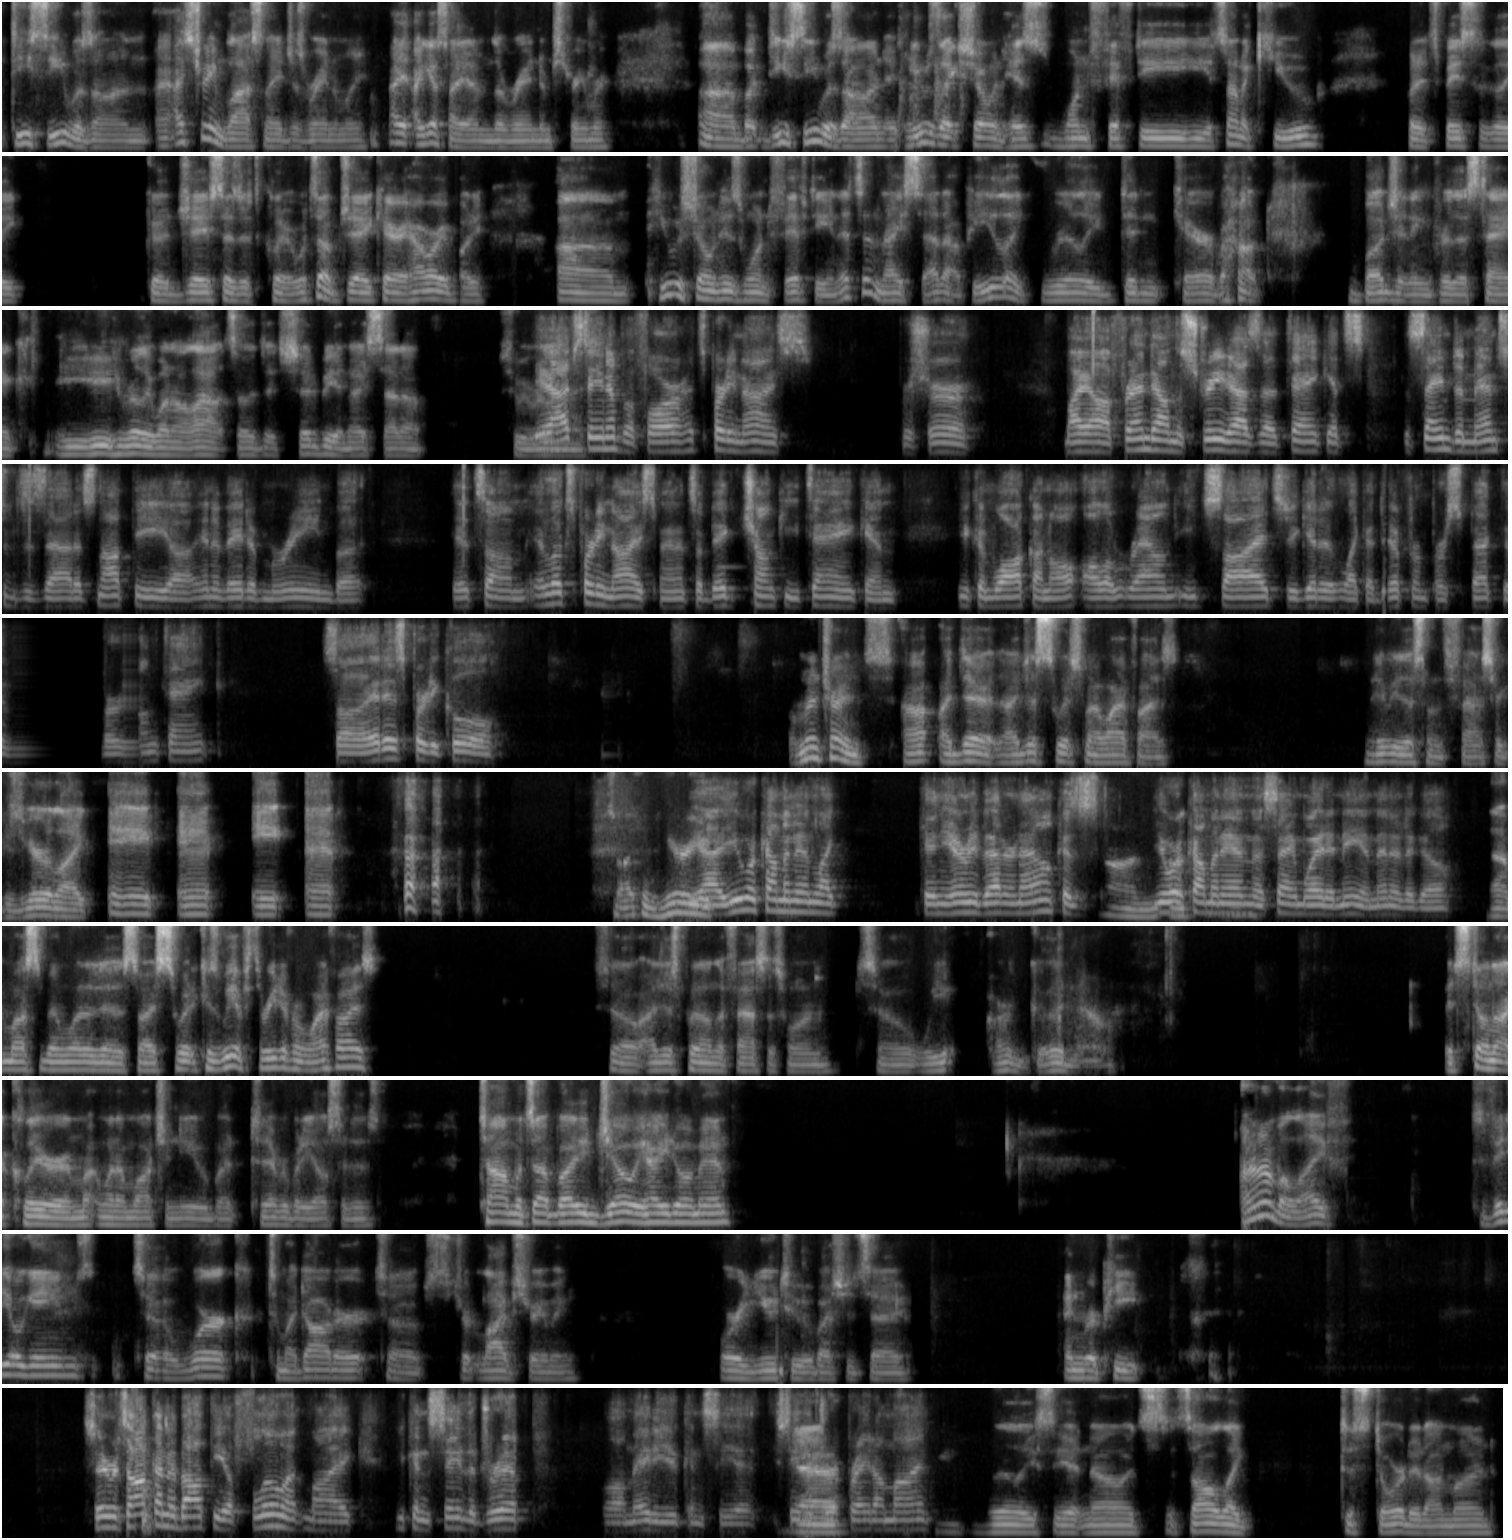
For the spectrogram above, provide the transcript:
DC was on. I, I streamed last night just randomly. I, I guess I am the random streamer. Uh, but DC was on, and he was like showing his 150. It's not a cube, but it's basically good. Jay says it's clear. What's up, Jay Carey? How are you, buddy? Um, he was showing his 150, and it's a nice setup. He like really didn't care about budgeting for this tank. He, he really went all out, so it, should be a nice setup. Should be really yeah, I've nice. seen it before. It's pretty nice, for sure. My uh, friend down the street has a tank. It's the same dimensions as that. It's not the uh, innovative marine, but it's um it looks pretty nice, man. It's a big chunky tank, and you can walk on all, all around each side, so you get it like a different perspective version tank. So it is pretty cool. I'm gonna try and. Uh, I did. It. I just switched my Wi-Fi's. Maybe this one's faster because you're like eh eh eh eh. So I can hear you. yeah, you were coming in like. Can you hear me better now? Because on- you were coming in the same way to me a minute ago. That must have been what it is. So I switched because we have three different Wi-Fi's. So I just put on the fastest one. So we are good now. It's still not clear when I'm watching you, but to everybody else it is. Tom, what's up, buddy? Joey, how you doing, man? I don't have a life. It's video games, to work, to my daughter, to live streaming, or YouTube, I should say, and repeat. So you were talking about the effluent, Mike. You can see the drip. Well, maybe you can see it. You see Yeah. the drip rate on mine? Really see it No, It's it's all like distorted on mine.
